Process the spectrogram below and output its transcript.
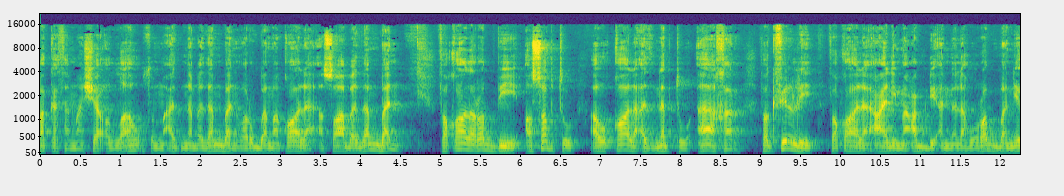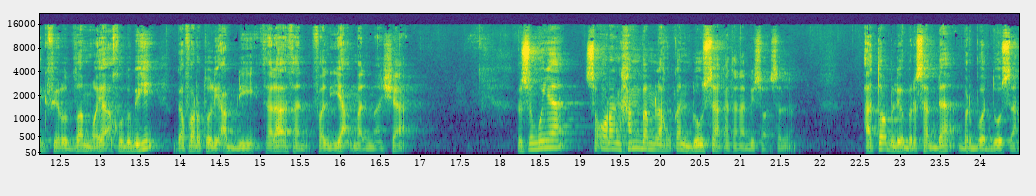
مكث ما شاء الله ثم أذنب ذنبا وربما قال أصاب ذنبا. فقال ربي أصبت أو قال أذنبت آخر فاغفر لي فقال علم عبدي أن له ربا يغفر الذنب ويأخذ به غفرت لعبدي ثلاثا فليعمل ما شاء Sesungguhnya seorang hamba melakukan dosa kata Nabi SAW. Atau beliau bersabda berbuat dosa.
